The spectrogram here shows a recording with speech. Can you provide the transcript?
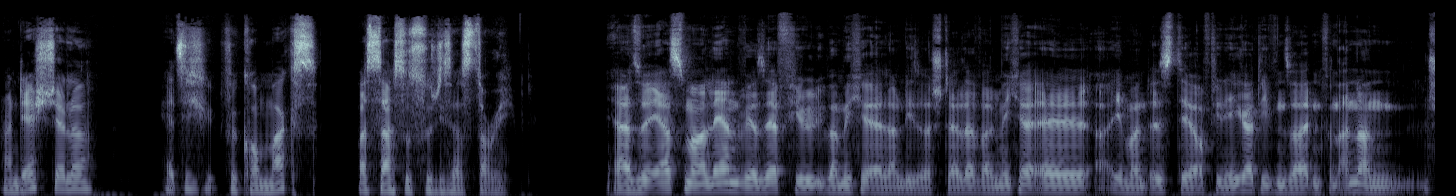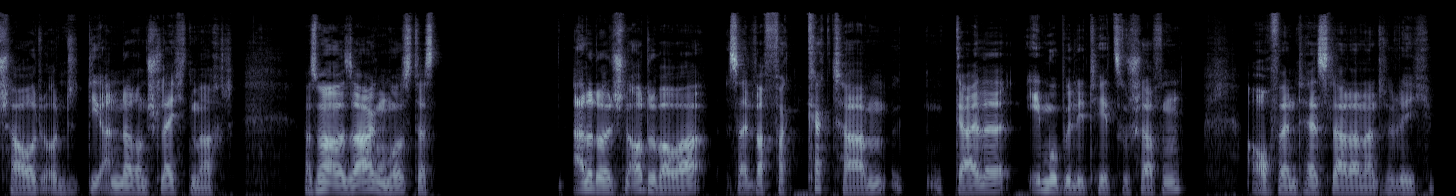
Und an der Stelle herzlich willkommen, Max. Was sagst du zu dieser Story? Ja, also erstmal lernen wir sehr viel über Michael an dieser Stelle, weil Michael jemand ist, der auf die negativen Seiten von anderen schaut und die anderen schlecht macht. Was man aber sagen muss, dass alle deutschen Autobauer es einfach verkackt haben, geile E-Mobilität zu schaffen. Auch wenn Tesla da natürlich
